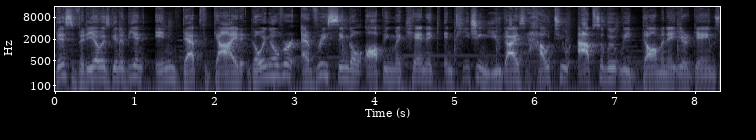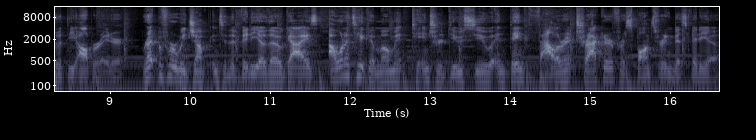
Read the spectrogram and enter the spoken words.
This video is going to be an in-depth guide going over every single opping mechanic and teaching you guys how to absolutely dominate your games with the operator. Right before we jump into the video though guys, I want to take a moment to introduce you and thank Valorant Tracker for sponsoring this video.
